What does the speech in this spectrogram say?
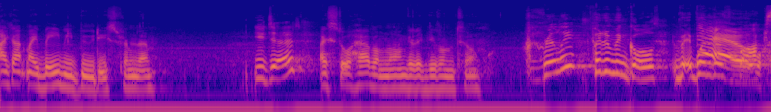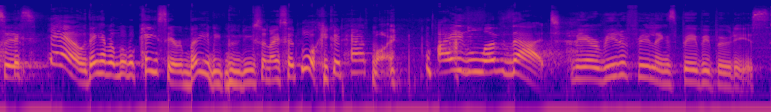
I got my baby booties from them. You did? I still have them. I'm going to give them to them. Really? Put them in gold, one of those boxes. No, they have a little case there, baby booties, and I said, look, you could have mine. I love that. Mayor Rita Frealing's baby booties.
